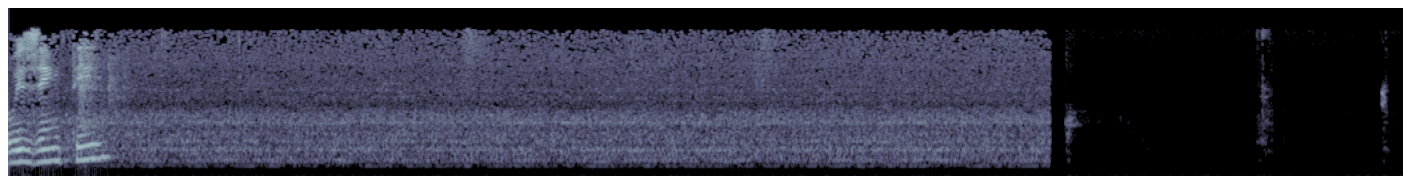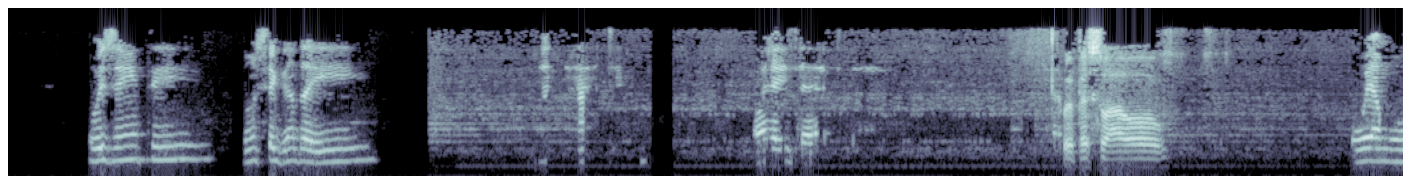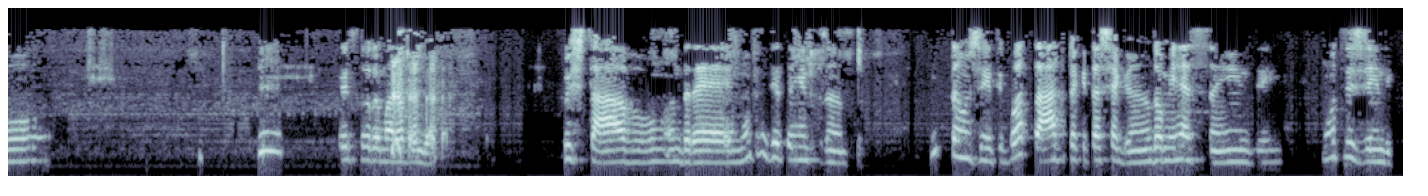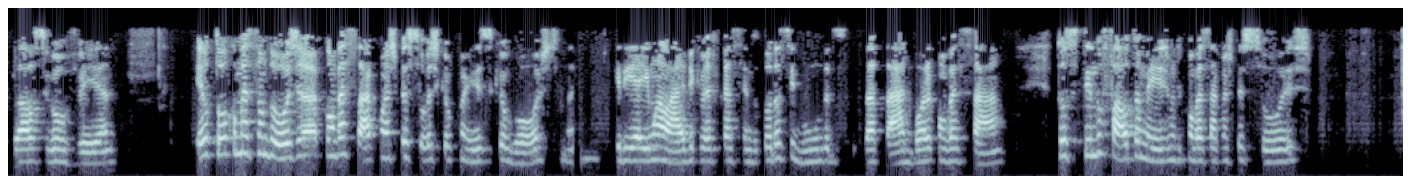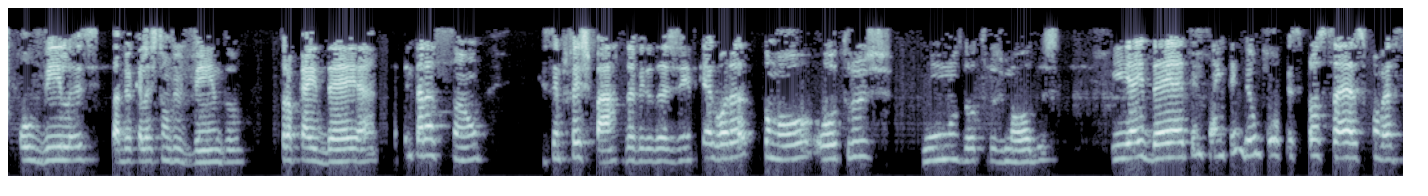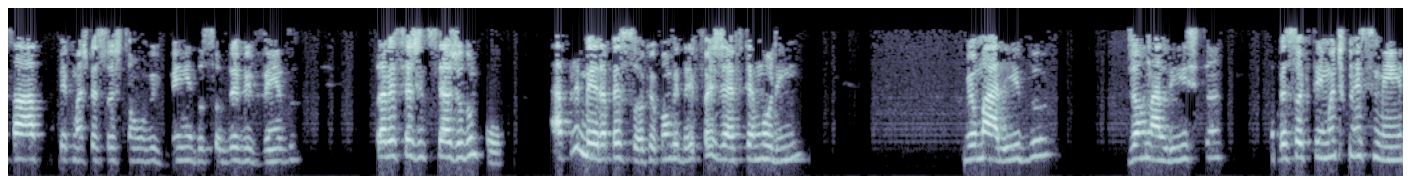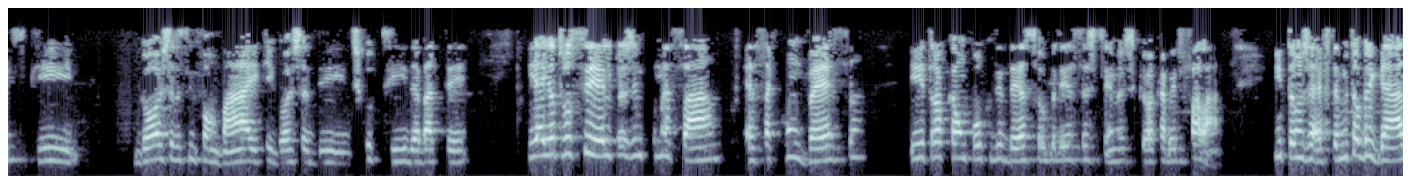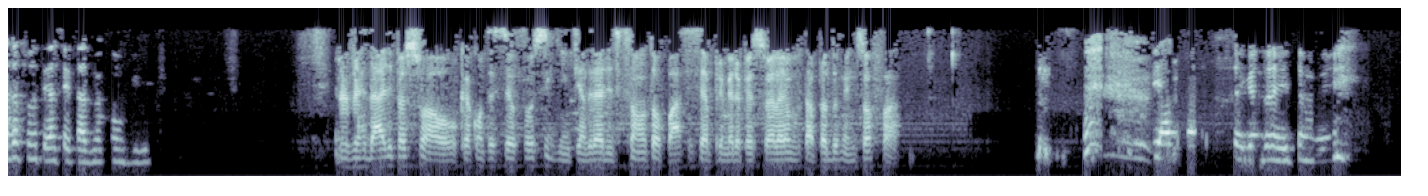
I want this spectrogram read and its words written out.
Oi, gente. Oi, gente. Vão chegando aí. Olha aí, Zé. Oi, pessoal. Oi, amor. Professora maravilhosa. Gustavo, André, muita gente está entrando. Então, gente, boa tarde para quem está chegando, me Recende, um monte de gente, Cláudio Gouveia. Eu estou começando hoje a conversar com as pessoas que eu conheço, que eu gosto. Né? Criei uma live que vai ficar sendo toda segunda da tarde, bora conversar. Estou sentindo falta mesmo de conversar com as pessoas, ouvi-las, saber o que elas estão vivendo, trocar ideia, interação que sempre fez parte da vida da gente, que agora tomou outros rumos, outros modos. E a ideia é tentar entender um pouco esse processo, conversar, ver como as pessoas estão vivendo, sobrevivendo, para ver se a gente se ajuda um pouco. A primeira pessoa que eu convidei foi Jeff Amorim, meu marido, jornalista, uma pessoa que tem muitos conhecimentos, que gosta de se informar e que gosta de discutir, debater. E aí eu trouxe ele para a gente começar essa conversa e trocar um pouco de ideia sobre esses temas que eu acabei de falar. Então, Jefferson, muito obrigada por ter aceitado meu convite. Na verdade, pessoal, o que aconteceu foi o seguinte: a Andrea disse que se eu não topasse ser a primeira pessoa, ela ia voltar para dormir no sofá. Tiago está chegando aí também.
